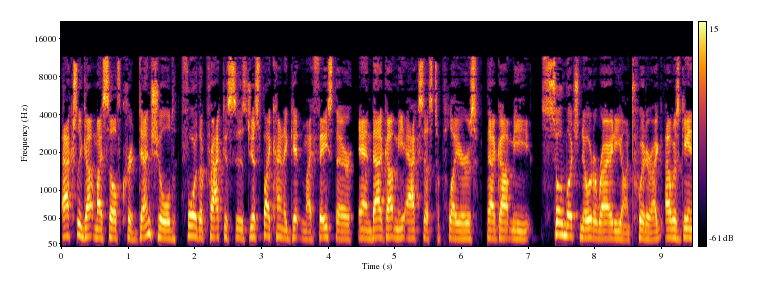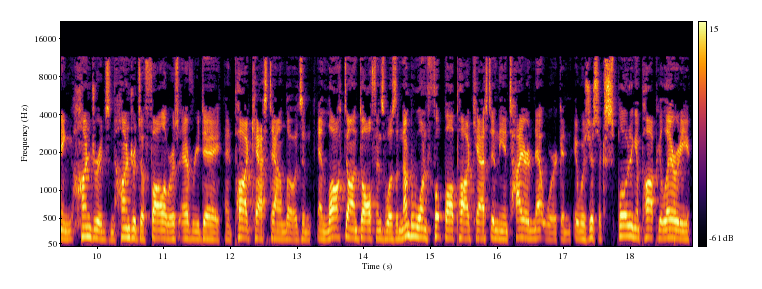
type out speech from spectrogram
actually got myself credentialed for the practices just by kind of getting my face there. And that got me access to players. That got me so much notoriety on Twitter. I, I was gaining hundreds and hundreds of followers every day and podcast downloads. And, and Locked On Dolphins was the number one football podcast in the entire network. And it was just exploding in popularity.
